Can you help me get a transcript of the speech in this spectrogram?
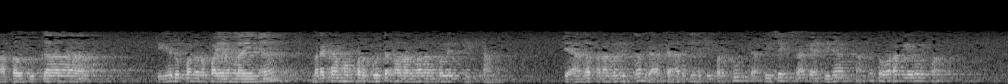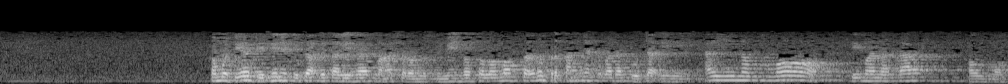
atau juga di Eropa-Eropa yang lainnya, mereka memperbudak orang-orang kulit hitam. Dianggap orang kulit hitam tidak ada artinya diperbudak, disiksa kayak binatang itu orang Eropa. Kemudian di sini juga kita lihat masyarakat muslimin Rasulullah SAW bertanya kepada budak ini, Aina Allah? Di manakah Allah?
